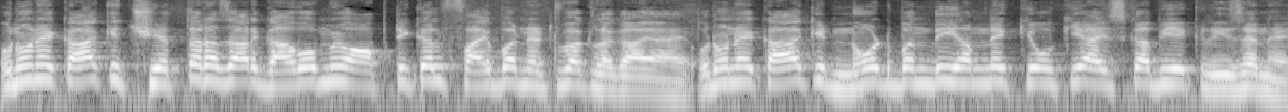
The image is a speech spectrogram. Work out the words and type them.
उन्होंने कहा कि छिहत्तर हज़ार गाँवों में ऑप्टिकल फाइबर नेटवर्क लगाया है। उन्होंने कहा कि नोटबंदी हमने क्यों किया इसका भी एक रीजन है।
